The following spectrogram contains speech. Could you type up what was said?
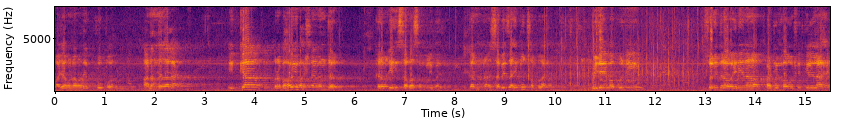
माझ्या मनामध्ये खूप आनंद झाला. इतक्या प्रभावी भाषणानंतर खरं म्हणजे ही सभा संपली पाहिजे. कारण सभेचा हेतूच संपला आहे. विजय बापूंनी सुनित्रा वहिनींना पाठिंबा घोषित केलेला आहे.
